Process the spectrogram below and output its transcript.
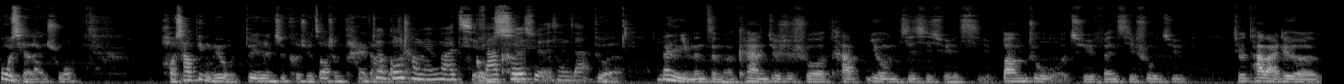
目前来说。好像并没有对认知科学造成太大。就工程没办法启发科学，现在。对。那你们怎么看？就是说，他用机器学习帮助我去分析数据，就他把这个，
